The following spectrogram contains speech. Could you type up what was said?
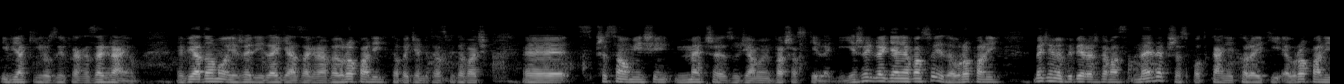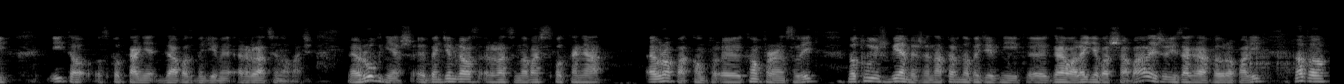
i w jakich rozgrywkach zagrają. Wiadomo, jeżeli Legia zagra w Europa League, to będziemy transmitować y, przez całą jesień mecze z udziałem warszawskiej Legii. Jeżeli Legia nie awansuje do Europa League, będziemy wybierać dla Was najlepsze spotkanie kolejki Europa League i to spotkanie dla Was będziemy relacjonować. Również y, będziemy dla Was relacjonować spotkania Europa y, Conference League. No tu już wiemy, że na pewno będzie w nich y, grała Legia Warszawa, ale jeżeli zagra w Europa League, no to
